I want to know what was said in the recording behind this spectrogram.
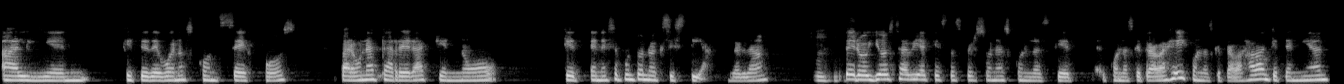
a alguien que te dé buenos consejos para una carrera que no, que en ese punto no existía, ¿verdad? Pero yo sabía que estas personas con las que, con las que trabajé y con las que trabajaban, que tenían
